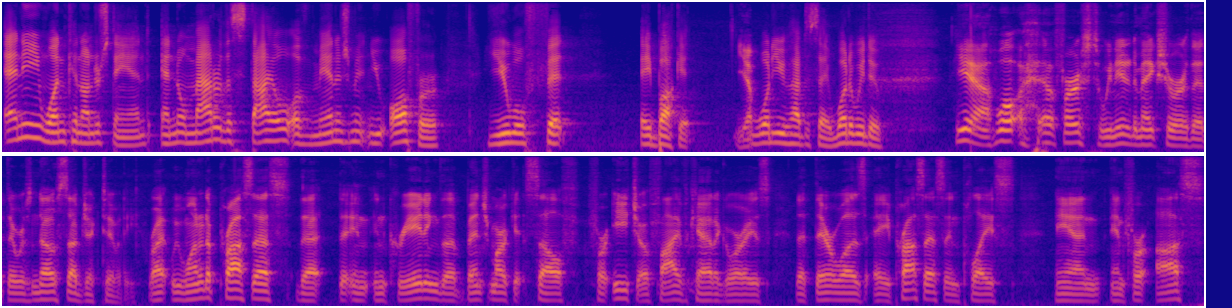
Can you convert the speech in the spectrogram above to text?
anyone can understand, and no matter the style of management you offer, you will fit a bucket. Yep. What do you have to say? What do we do? Yeah, well, at first we needed to make sure that there was no subjectivity, right? We wanted a process that, in, in creating the benchmark itself for each of five categories, that there was a process in place, and and for us,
